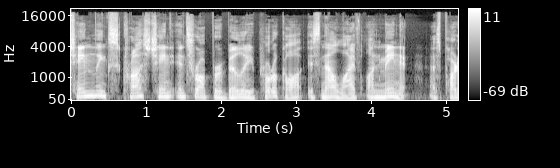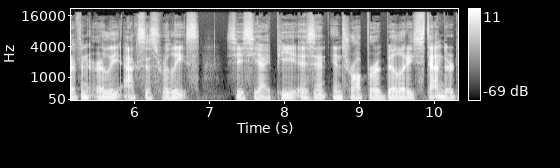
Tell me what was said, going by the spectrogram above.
Chainlink's cross chain interoperability protocol is now live on mainnet as part of an early access release. CCIP is an interoperability standard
